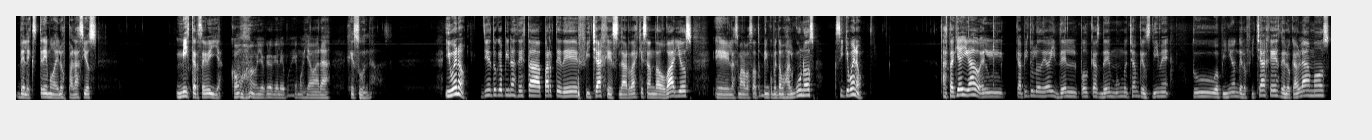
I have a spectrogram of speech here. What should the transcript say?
del extremo de los Palacios, Mr. Sevilla, como yo creo que le podemos llamar a Jesús Navas. Y bueno, dime tú qué opinas de esta parte de fichajes. La verdad es que se han dado varios. Eh, la semana pasada también comentamos algunos. Así que bueno, hasta aquí ha llegado el capítulo de hoy del podcast de Mundo Champions. Dime tu opinión de los fichajes, de lo que hablamos,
